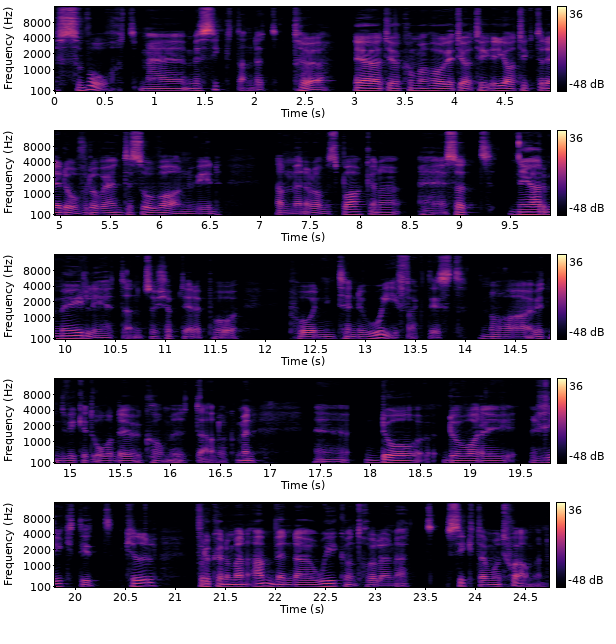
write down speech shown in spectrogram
svårt med, med siktandet, tror jag. Eh, att jag kommer ihåg att jag, tyck, jag tyckte det då, för då var jag inte så van vid att använda de spakarna. Eh, så att när jag hade möjligheten så köpte jag det på, på Nintendo Wii faktiskt. Några, jag vet inte vilket år det kom ut där dock, men eh, då, då var det riktigt kul. För då kunde man använda Wii-kontrollen att sikta mot skärmen.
